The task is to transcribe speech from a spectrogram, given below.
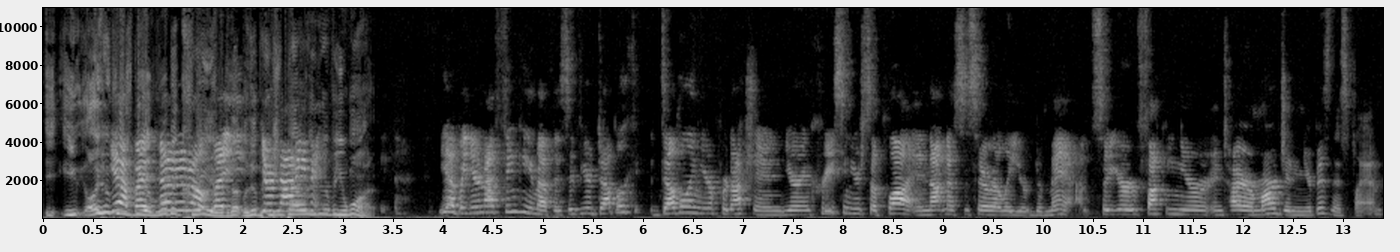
You, all you have Yeah, to do is be but a no, little bit no, no, creative but with the you're not even- whatever you want. Yeah, but you're not thinking about this. If you're double, doubling your production, you're increasing your supply and not necessarily your demand. So you're fucking your entire margin in your business plan.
